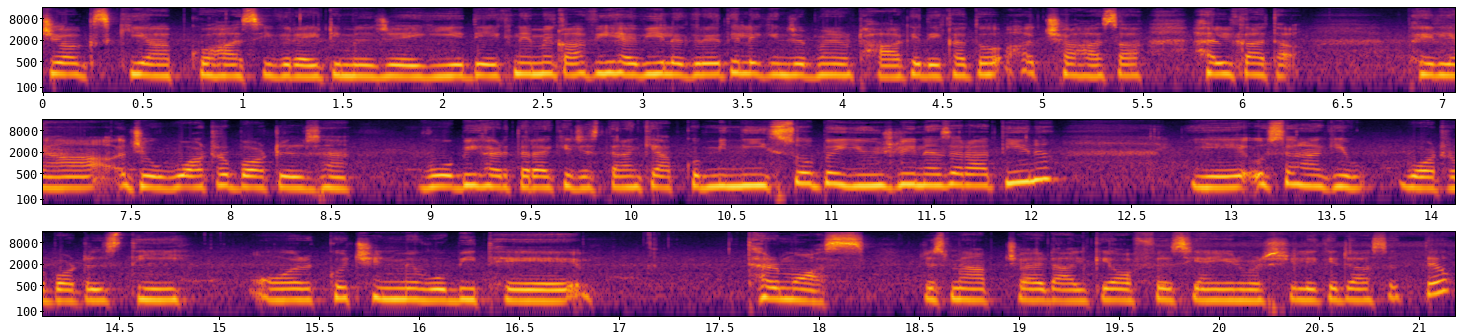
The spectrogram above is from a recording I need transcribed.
जग्स की आपको हासी वैरायटी मिल जाएगी। ये देखने में काफ़ी हैवी लग रहे थे, लेकिन जब मैंने उठा के देखा तो अच्छा खासा, हल्का था। फिर यहाँ जो वाटर बॉटल्स हैं, वो भी हर तरह की, जिस तरह की आपको मिनीसो पे यूजली नज़र आती है ना, ये उस तरह की वाटर बॉटल्स थी। और कुछ इनमें वो भी थे थर्मोस जिसमें आप चाय डाल के ऑफ़िस या यूनिवर्सिटी लेके जा सकते हो।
